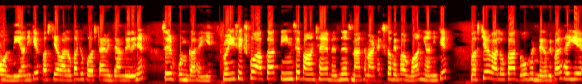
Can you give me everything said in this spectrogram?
ओनली यानी कि फ़र्स्ट ईयर वालों का जो फ़र्स्ट टाइम एग्ज़ाम दे रहे हैं, सिर्फ़ उनका है ये। 26 को आपका तीन से पाँच है बिज़नेस मैथमेटिक्स का पेपर वन यानी कि फ़र्स्ट ईयर वालों का दो घंटे का पेपर है ये,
